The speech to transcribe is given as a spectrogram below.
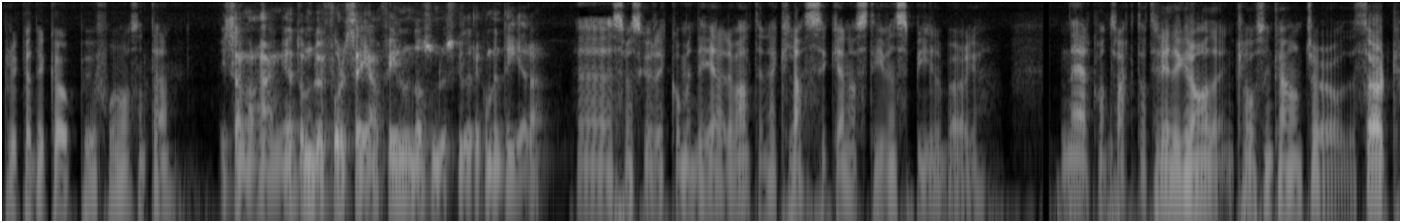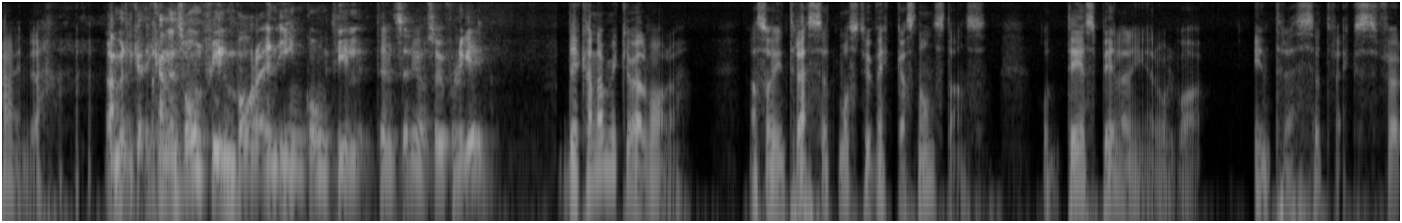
brukar dyka upp ufon och sånt där. I sammanhanget, om du får säga en film då som du skulle rekommendera? Eh, som jag skulle rekommendera, det var alltid den här klassikern av Steven Spielberg. Närkontrakt av tredje graden, Close Encounter of the Third Kind. Ja. ja, men kan en sån film vara en ingång till den seriösa ufologin? Det kan det mycket väl vara. Alltså intresset måste ju väckas någonstans. Och det spelar ingen roll vad intresset väcks. För...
